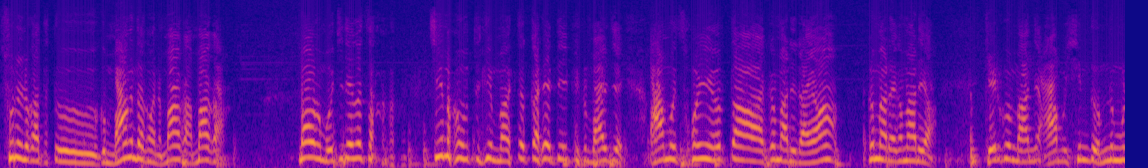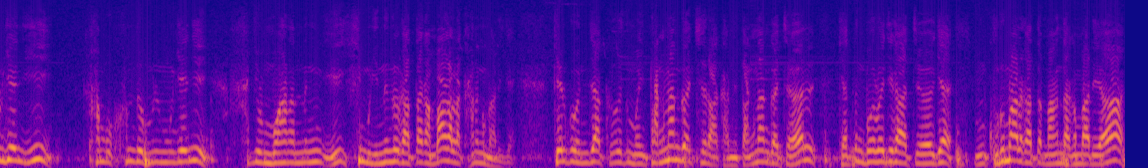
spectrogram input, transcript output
수레를 갖다 또, 그, 막는다고 하네. 막아, 막아. 막으면 어찌 되겠어? 지만 어떻게 막 떡가래 대비를 말지. 아무 소용이 없다. 그 말이라요. 그 말이야, 그 말이야. 결국 만약 아무 힘도 없는 물건이, 아무 힘도 없는 물건이 아주 뭐 하는 힘이 있는 걸 갖다가 막으려고 하는 거 말이지. 결국 이제 그것은 뭐 당난거치라 하니 당난거철 개똥벌어지가 저게 음, 구루마를 갖다 막는다 그 말이야.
